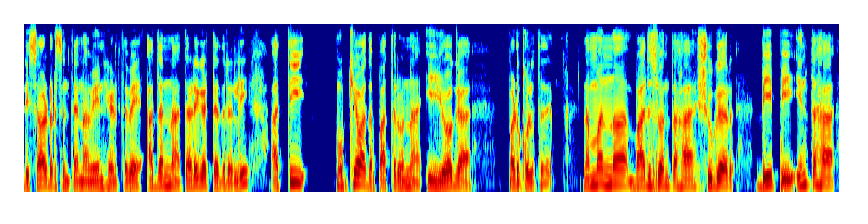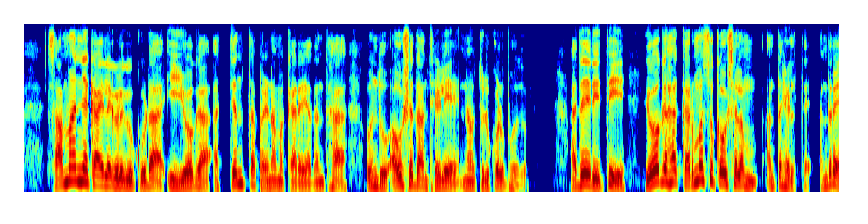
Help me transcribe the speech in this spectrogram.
ಡಿಸಾರ್ಡರ್ಸ್ ಅಂತ ನಾವೇನು ಹೇಳ್ತೇವೆ, ಅದನ್ನು ತಡೆಗಟ್ಟೋದ್ರಲ್ಲಿ ಅತಿ ಮುಖ್ಯವಾದ ಪಾತ್ರವನ್ನು ಈ ಯೋಗ ಪಡ್ಕೊಳ್ಳುತ್ತದೆ ನಮ್ಮನ್ನು ಬಾಧಿಸುವಂತಹ ಶುಗರ್, ಬಿ ಪಿ ಇಂತಹ ಸಾಮಾನ್ಯ ಕಾಯಿಲೆಗಳಿಗೂ ಕೂಡ ಈ ಯೋಗ ಅತ್ಯಂತ ಪರಿಣಾಮಕಾರಿಯಾದಂತಹ ಒಂದು ಔಷಧ ಅಂತ ಹೇಳಿ ನಾವು ತಿಳ್ಕೊಳ್ಬಹುದು. ಅದೇ ರೀತಿ ಯೋಗ ಕರ್ಮಸು ಕೌಶಲಂ ಅಂತ ಹೇಳುತ್ತೆ. ಅಂದ್ರೆ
